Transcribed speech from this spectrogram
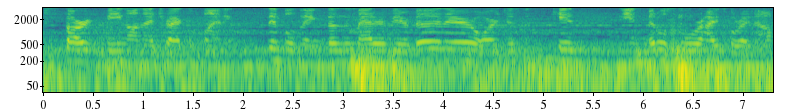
start being on that track of planning? Simple thing. Doesn't matter if you're a billionaire or just a kid in middle school or high school right now.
